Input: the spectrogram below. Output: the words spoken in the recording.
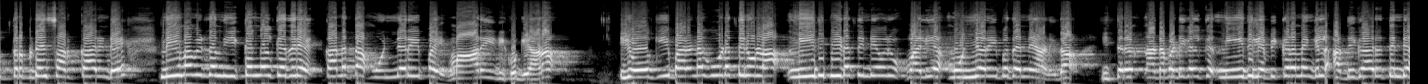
ഉത്തർപ്രദേശ് സർക്കാരിന്റെ നിയമവിരുദ്ധ നീക്കങ്ങൾക്കെതിരെ കനത്ത മുന്നറിയിപ്പായി മാറിയിരിക്കുകയാണ്. യോഗി ഭരണകൂടത്തിനുള്ള നീതിപീഠത്തിന്റെ ഒരു വലിയ മുന്നറിയിപ്പ് തന്നെയാണിത്. ഇത്തരം നടപടികൾക്ക് നീതി ലഭിക്കണമെങ്കിൽ അധികാരത്തിന്റെ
